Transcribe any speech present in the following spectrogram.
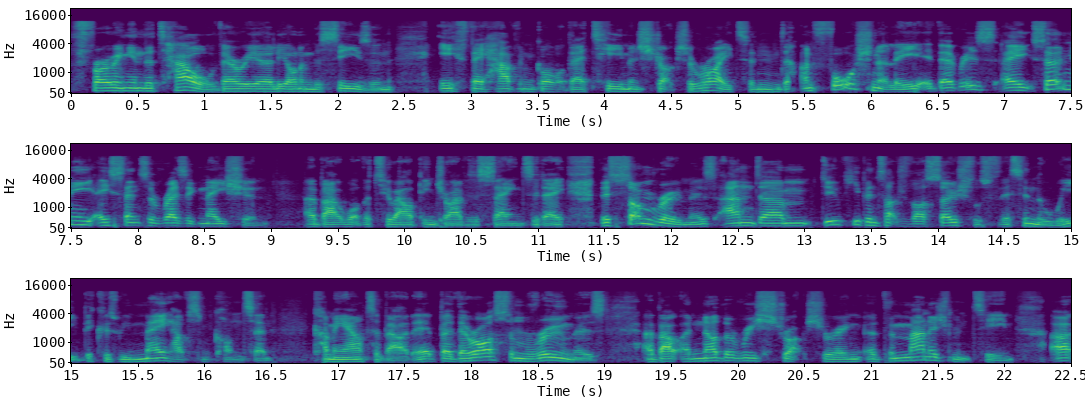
throwing in the towel very early on in the season if they haven't got their team and structure right. And unfortunately, there is a certainly a sense of resignation about what the two Alpine drivers are saying today. There's some rumours, and um, do keep in touch with our socials for this in the week because we may have some content coming out about it. But there are some rumours about another restructuring of the management team. Uh,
